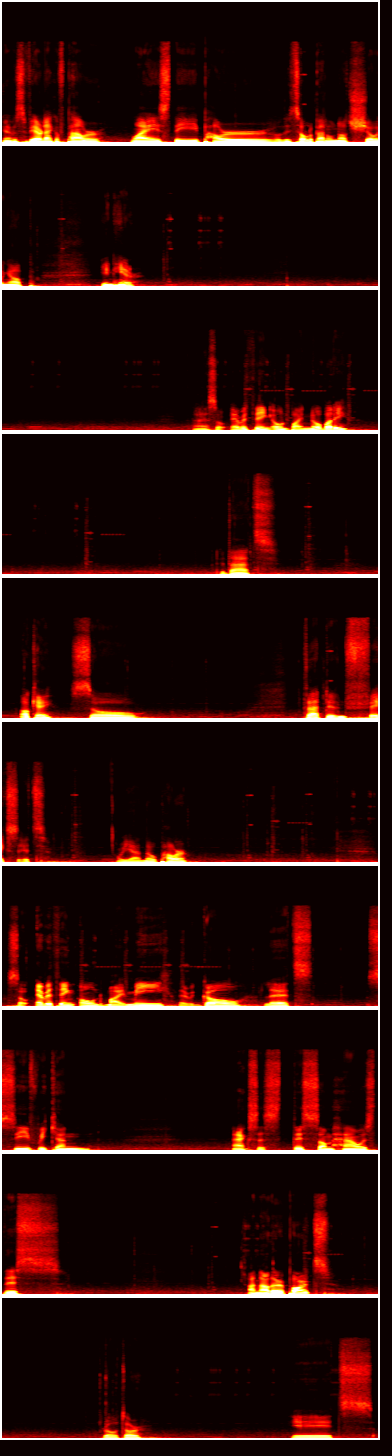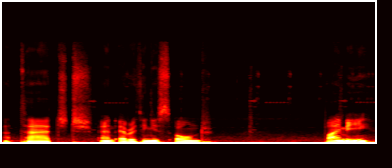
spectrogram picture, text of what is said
We have a severe lack of power. Why is the power of the solar panel not showing up in here? Uh, so everything owned by nobody. Do that. Okay, so that didn't fix it. We had no power. So everything owned by me. There we go. Let's see if we can access this somehow. Is this another part? Rotor. It's attached and everything is owned by me.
